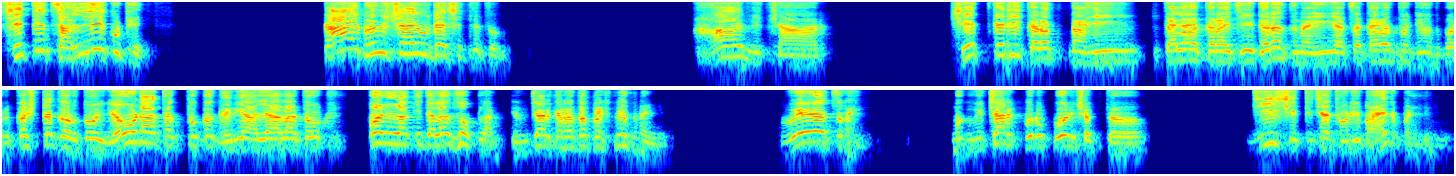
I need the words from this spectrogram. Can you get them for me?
शेती चालली कुठे? काय भविष्य आहे उद्या शेतीचं? हा विचार शेतकरी करत नाही त्याला करायची गरज नाही याचं कारण तो दिवसभर कष्ट करतो एवढा थकतो का घरी आल्या आला तो पडला की त्याला झोप लागते. विचार करायचा प्रश्नच नाही. वेळच नाही. मग विचार करू कोण शकतं? जी शेतीच्या थोडी बाहेर पडली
